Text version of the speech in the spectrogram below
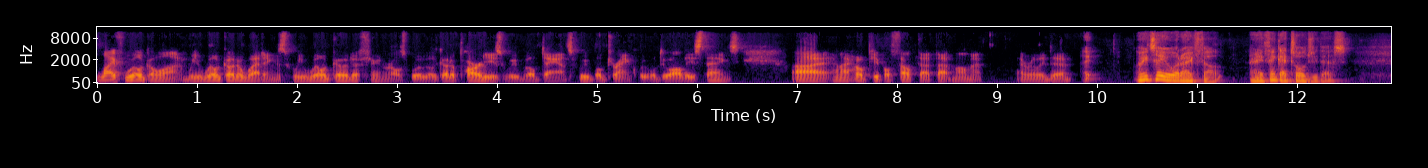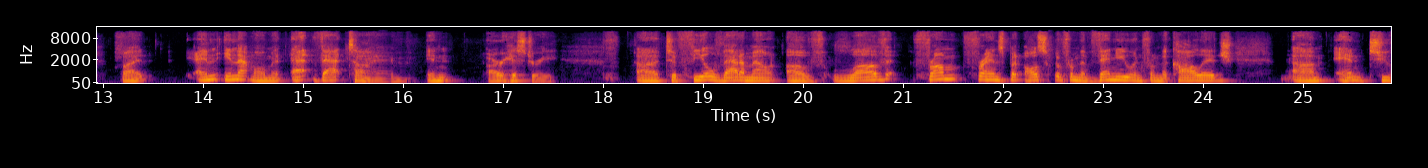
life will go on. We will go to weddings. We will go to funerals. We will go to parties. We will dance. We will drink. We will do all these things. Uh, and I hope people felt that that moment. I really did. Let me tell you what I felt. And I think I told you this, but and in that moment, at that time in our history, uh, to feel that amount of love from friends, but also from the venue and from the college, um, and to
